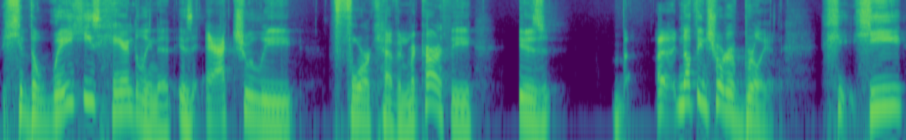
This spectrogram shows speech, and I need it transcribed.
he- the way he's handling it is actually for Kevin McCarthy is uh, nothing short of brilliant. He, he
